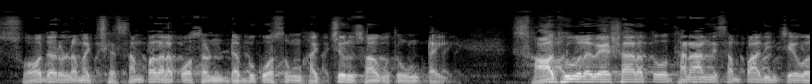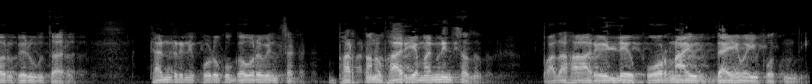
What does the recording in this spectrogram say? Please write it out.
సోదరుల మధ్య సంపదల కోసం డబ్బు కోసం హత్యలు సాగుతూ ఉంటాయి. సాధువుల వేషాలతో ధనాన్ని సంపాదించేవారు పెరుగుతారు. తండ్రిని కొడుకు గౌరవించడు భర్తను భార్య మన్నించదు. పదహారేళ్ళే పూర్ణాయుర్దాయం అయిపోతుంది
